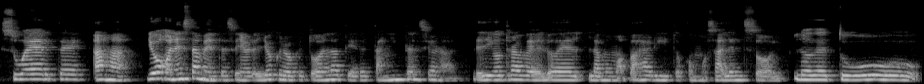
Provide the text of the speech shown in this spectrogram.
Suerte. Ajá. Yo, honestamente, señores, yo creo que todo en la tierra es tan intencional. Le digo otra vez lo de la mamá pajarito, cómo sale el sol. Lo de tú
